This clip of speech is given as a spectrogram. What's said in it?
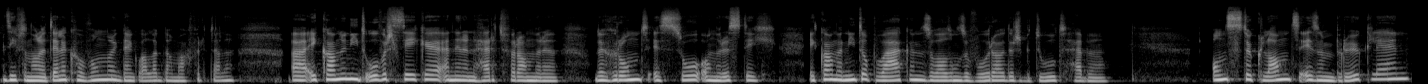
Ze heeft hem dan uiteindelijk gevonden. Ik denk wel dat ik dat mag vertellen. Eh, ik kan u niet oversteken en in een hert veranderen. De grond is zo onrustig. Ik kan er niet op waken zoals onze voorouders bedoeld hebben. Ons stuk land is een breuklijn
